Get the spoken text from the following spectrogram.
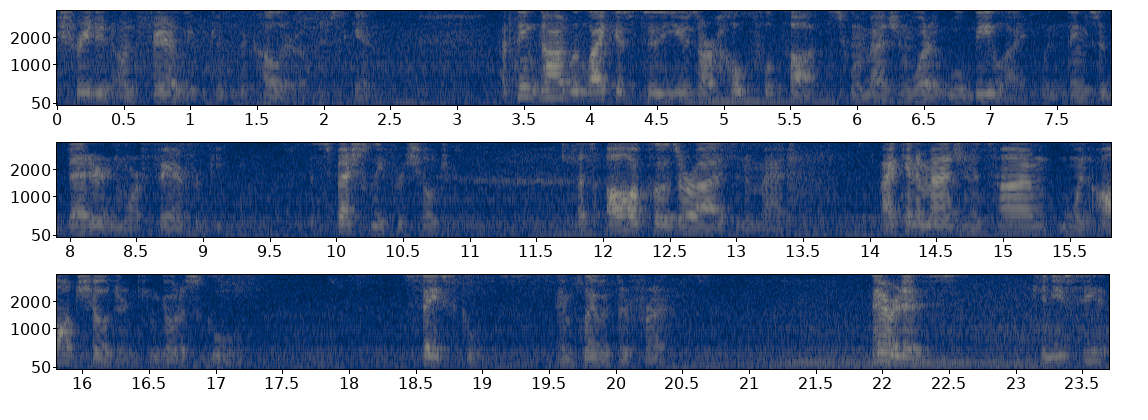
treated unfairly because of the color of their skin. I think God would like us to use our hopeful thoughts to imagine what it will be like when things are better and more fair for people, especially for children. Let's all close our eyes and imagine. I can imagine a time when all children can go to school. safe schools, and play with their friends. There it is. Can you see it?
